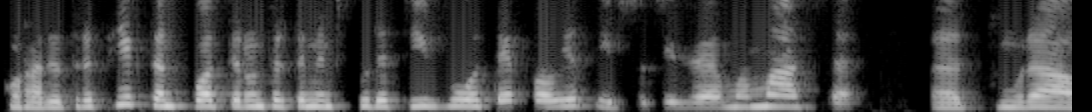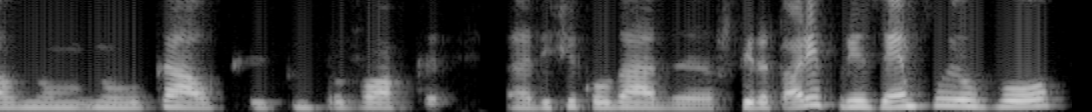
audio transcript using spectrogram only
com radioterapia, que tanto pode ter um tratamento curativo ou até paliativo. Se eu tiver uma massa uh, tumoral no local que, que, me provoque uh, dificuldade respiratória, por exemplo, eu vou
